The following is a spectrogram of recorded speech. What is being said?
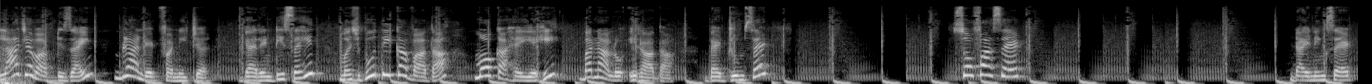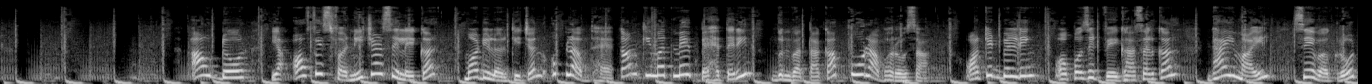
लाजवाब डिज़ाइन ब्रांडेड फर्नीचर गारंटी सहित मजबूती का वादा, मौका है यही, बना लो इरादा. Bedroom set sofa set dining set outdoor या ऑफ़िस फर्नीचर से लेकर मॉड्यूलर किचन उपलब्ध है. कम कीमत में बेहतरीन गुणवत्ता का पूरा भरोसा. Orchid building opposite Vega circle ढाई mile Sevoke road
